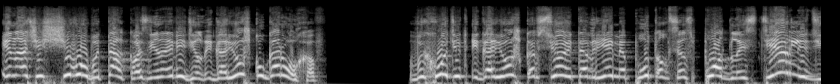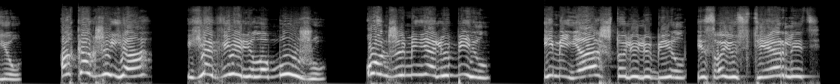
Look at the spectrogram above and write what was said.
иначе с чего бы так возненавидел Игорешку Горохов?» «Выходит, Игорешка все это время путался с подлой стерлядью? А как же я? Я верила мужу! Он же меня любил! И меня, что ли, любил? И свою стерлядь?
